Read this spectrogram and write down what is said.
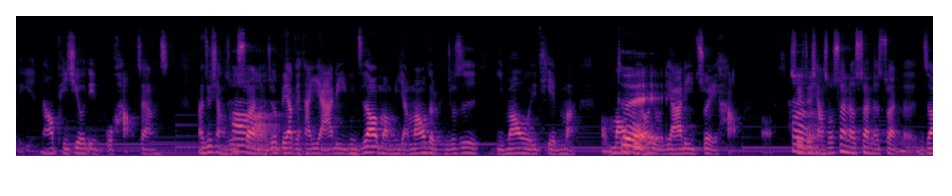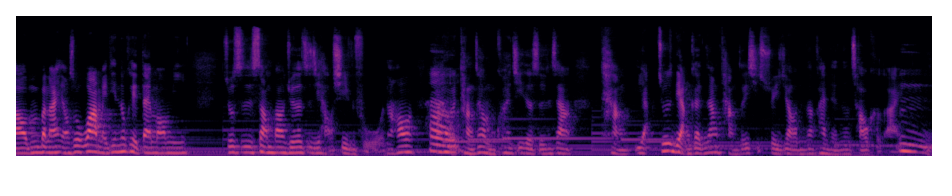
怜，然后脾气有点不好这样子，那就想说算了，就不要给他压力。你知道吗？养猫的人就是以猫为天嘛，猫不要有压力最好。所以就想说算了算了算了，你知道我们本来想说哇，每天都可以带猫咪，就是上班，觉得自己好幸福。然后它会躺在我们会计的身上躺呀，就是两个人这样躺着一起睡觉，你知道看起来真的超可爱。嗯，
